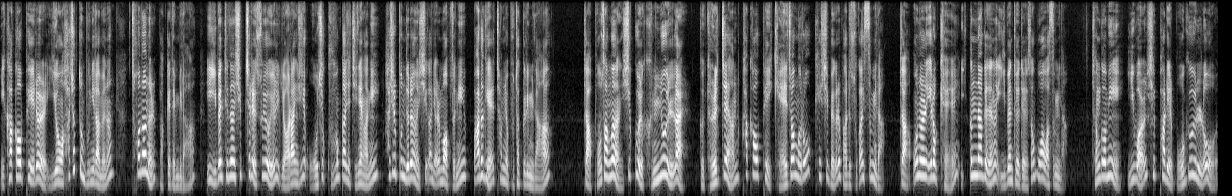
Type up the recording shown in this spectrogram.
이 카카오페이를 이용하셨던 분이라면 1000원을 받게 됩니다. 이 이벤트는 17일 수요일 11시 59분까지 진행하니 하실 분들은 시간이 얼마 없으니 빠르게 참여 부탁드립니다. 자 보상은 19일 금요일날 그 결제한 카카오페이 계정으로 캐시백을 받을 수가 있습니다. 자 오늘 이렇게 끝나게 되는 이벤트에 대해서 모아봤습니다. 점검이 2월 18일 목요일로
